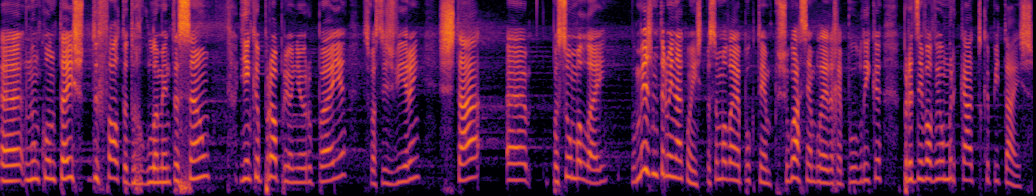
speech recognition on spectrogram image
uh, num contexto de falta de regulamentação e em que a própria União Europeia, se vocês virem, está, uh, passou uma lei, vou mesmo terminar com isto, passou uma lei há pouco tempo, chegou à Assembleia da República para desenvolver um mercado de capitais.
